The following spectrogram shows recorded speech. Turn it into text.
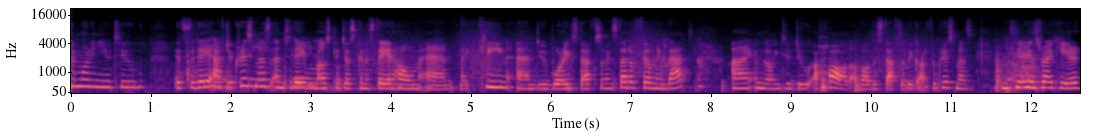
Good morning YouTube. It's the day after Christmas and today we're mostly just gonna stay at home and like clean and do boring stuff. So instead of filming that, I am going to do a haul of all the stuff that we got for Christmas. And Tyrion's right here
